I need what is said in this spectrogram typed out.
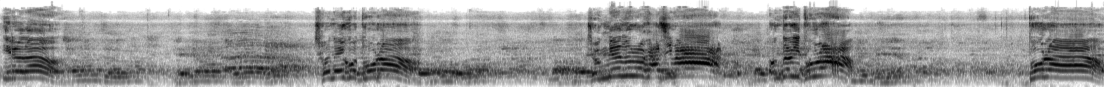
일어나. 쳐내고 돌아. 정면으로 가지 마. 엉덩이 돌아. 돌아.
